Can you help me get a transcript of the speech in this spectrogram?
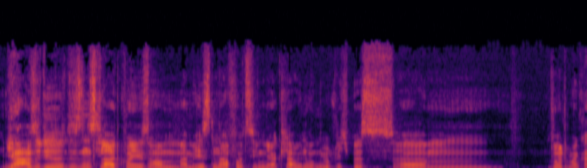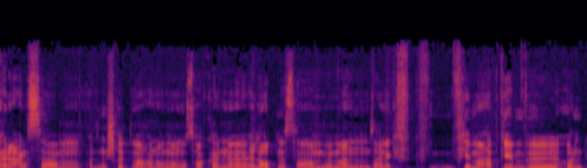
Ja, also diese, diesen Slide kann ich jetzt noch am, am ehesten nachvollziehen. Ja klar, wenn du unglücklich bist, ähm, sollte man keine Angst haben und einen Schritt machen und man muss auch keine Erlaubnis haben, wenn man seine Firma abgeben will und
